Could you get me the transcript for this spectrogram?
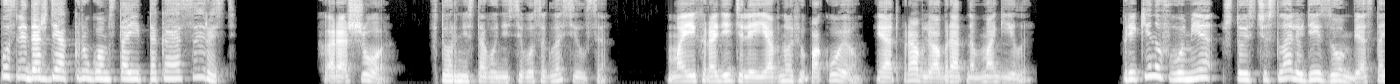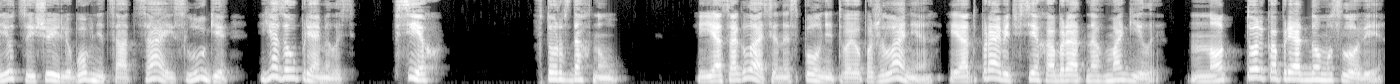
«После дождя кругом стоит такая сырость!» «Хорошо, Втор ни с того ни с сего согласился. Моих родителей я вновь упокою и отправлю обратно в могилы. Прикинув в уме, что из числа людей-зомби остается еще и любовница отца и слуги, я заупрямилась. «Всех!» Втор вздохнул. «Я согласен исполнить твое пожелание и отправить всех обратно в могилы, но только при одном условии».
